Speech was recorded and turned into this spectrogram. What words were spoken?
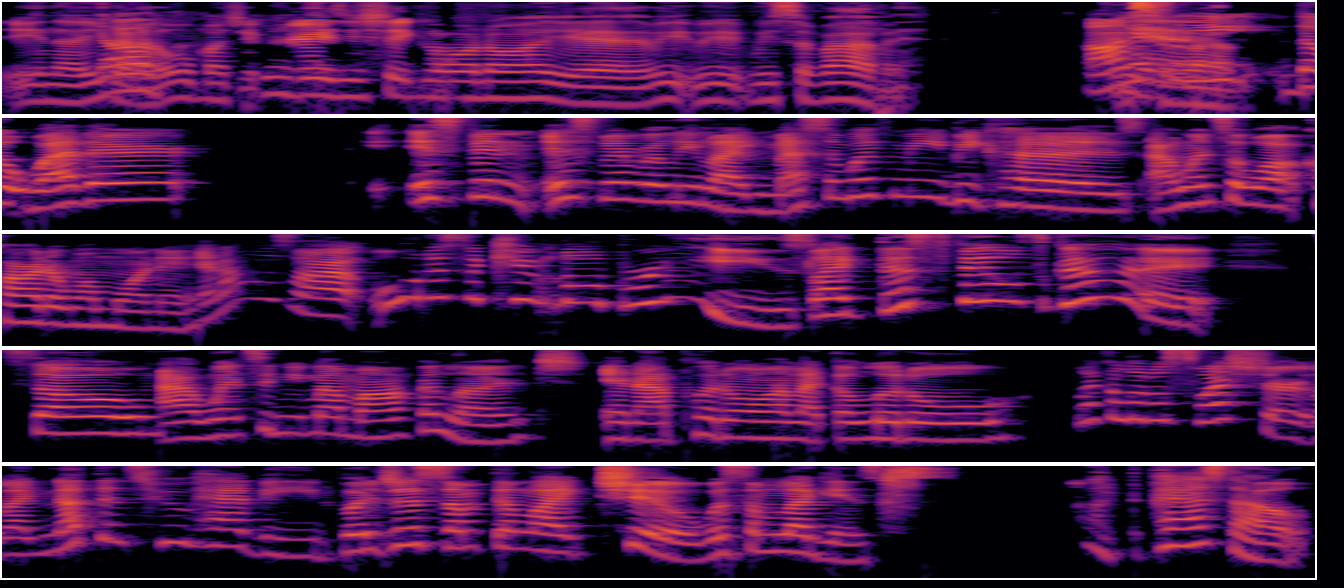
You know, you got a Oh, whole bunch of yeah. crazy shit going on. Yeah, we we, we surviving. Honestly, the weather it's been it's been really like messing with me because I went to walk Carter one morning and I was like, "Oh, this is a cute little breeze. Like this feels good." So I went to meet my mom for lunch and I put on like a little like a little sweatshirt, like nothing too heavy, but just something like chill with some leggings. I like to pass out.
